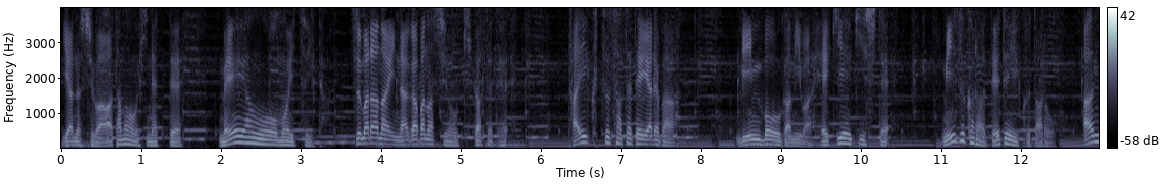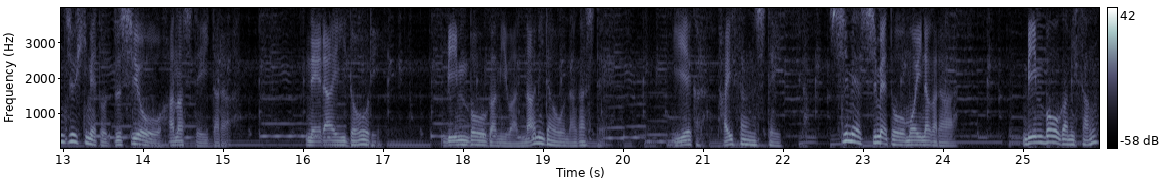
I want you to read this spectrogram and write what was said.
家主は頭をひねって明暗を思いついた。つまらない長話を聞かせて退屈させてやれば貧乏神は辟易して自ら出ていくだろう。安寿姫と逗子王を話していたら狙い通り貧乏神は涙を流して家から退散していった。しめしめと思いながら貧乏神さん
